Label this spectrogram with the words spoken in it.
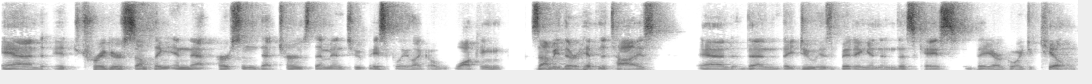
And it triggers something in that person that turns them into basically like a walking zombie. They're hypnotized and then they do his bidding. And in this case they are going to kill.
